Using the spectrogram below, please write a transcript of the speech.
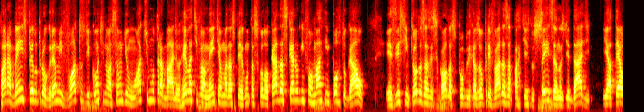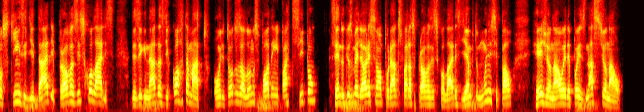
Parabéns pelo programa e votos de continuação de um ótimo trabalho. Relativamente a uma das perguntas colocadas, quero informar que em Portugal existe em todas as escolas públicas ou privadas a partir dos 6 anos de idade e até aos 15 de idade provas escolares, designadas de corta-mato, onde todos os alunos podem e participam, sendo que os melhores são apurados para as provas escolares de âmbito municipal, regional e depois nacional.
